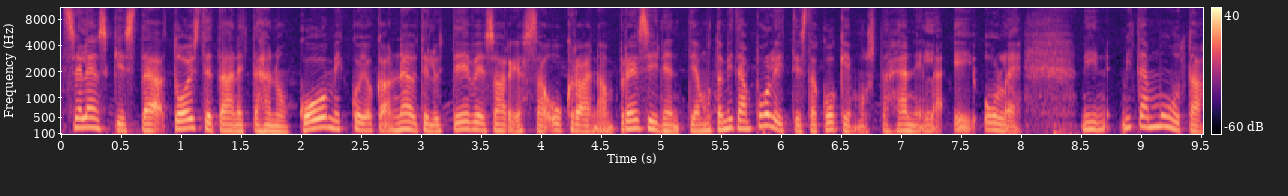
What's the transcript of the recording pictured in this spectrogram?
Zelenskistä toistetaan, että hän on koomikko, joka on näytellyt TV-sarjassa Ukrainan presidenttiä, mutta mitään poliittista kokemusta hänellä ei ole. Niin mitä muuta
